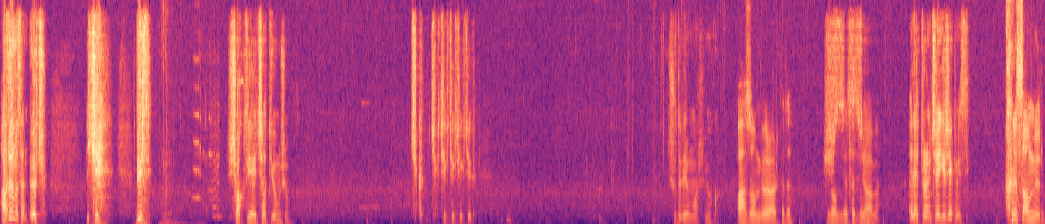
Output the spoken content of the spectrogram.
Hazır Aç. mısın? 3 2 1 Şok diye headshot yiyormuşum. Çık çık çık çık çık çık. Şurada biri mi var? Yok. Ah zombi var arkada. Sessizce takıldım. abi. Elektronun içine girecek miyiz? Sanmıyorum.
